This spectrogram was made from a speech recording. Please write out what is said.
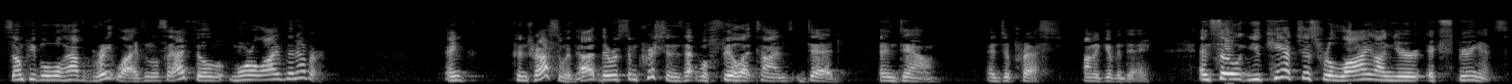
Some people will have great lives and they'll say, I feel more alive than ever. And contrasted with that, there are some Christians that will feel at times dead and down and depressed on a given day. And so you can't just rely on your experience.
